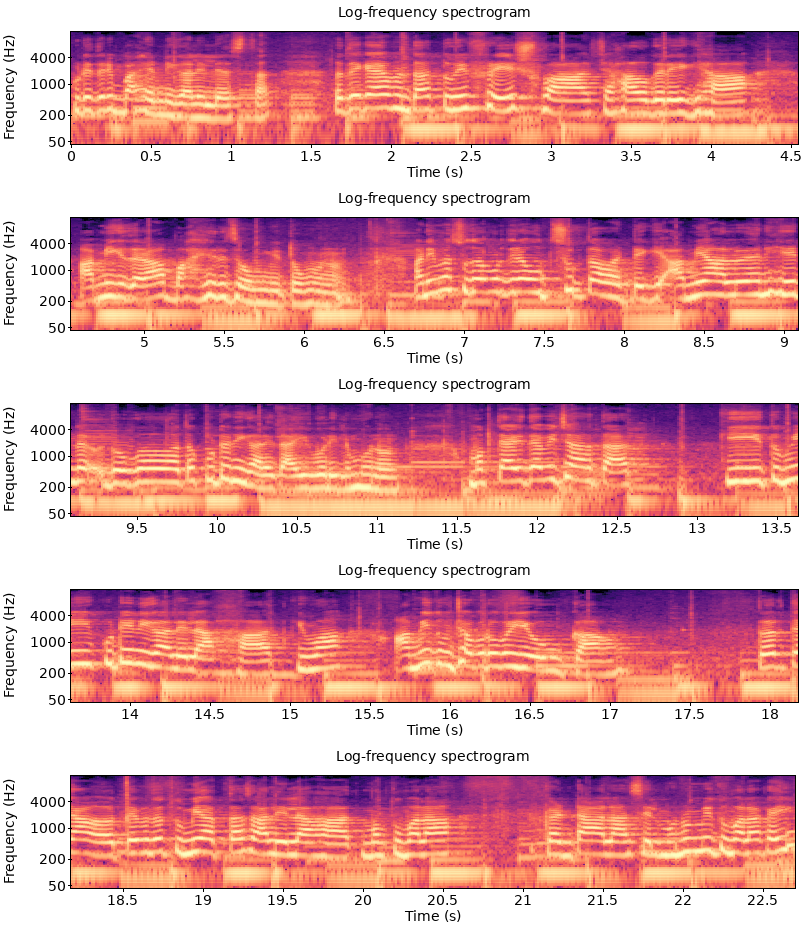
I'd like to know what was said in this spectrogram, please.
कुठेतरी बाहेर निघालेले असतात. तर ते काय म्हणतात तुम्ही फ्रेश व्हा चहा वगैरे घ्या आम्ही जरा बाहेर जाऊन येतो म्हणून. आणि मग सुधामूर्तीला उत्सुकता वाटते की आम्ही आलो आणि हे दोघं आता कुठं निघालेत आई वडील म्हणून. मग त्यावेळी त्या विचारतात की तुम्ही कुठे निघालेला आहात किंवा आम्ही तुमच्याबरोबर येऊ का? तर त्या ते म्हणतात तुम्ही आत्ताच आलेला आहात मग तुम्हाला कंटाळा आला असेल म्हणून मी तुम्हाला काही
